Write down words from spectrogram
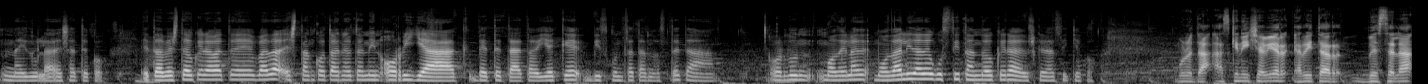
nahi dula esateko. Eta beste aukera bate bada estankotan egoten din horriak beteta eta horieke bizkuntzatan dozte eta orduan modalidade guztitan da aukera euskera ziteko. Bueno, eta azkenik Xavier, herritar bezala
